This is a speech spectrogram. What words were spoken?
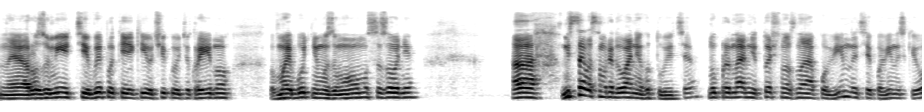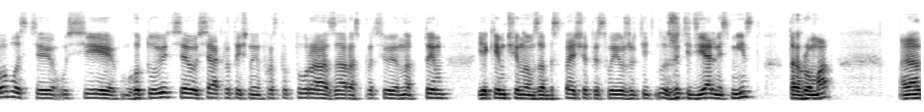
е, розуміють ті виклики, які очікують Україну в майбутньому зимовому сезоні. А, місцеве самоврядування готується. Ну, принаймні, точно знаю по Вінниці, по Вінницькій області. Усі готуються. Уся критична інфраструктура зараз працює над тим, яким чином забезпечити свою життєдіяльність міст та громад. Е,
